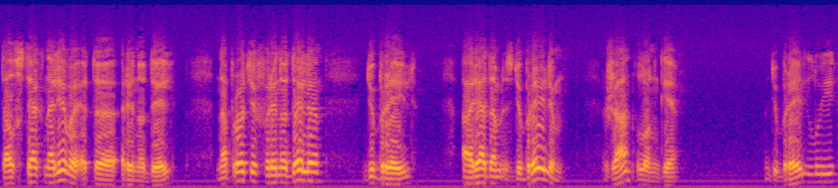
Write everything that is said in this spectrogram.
толстяк налево — это Ренодель, напротив Реноделя — Дюбрейль, а рядом с Дюбрейлем — Жан Лонге». Дюбрель Луи,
